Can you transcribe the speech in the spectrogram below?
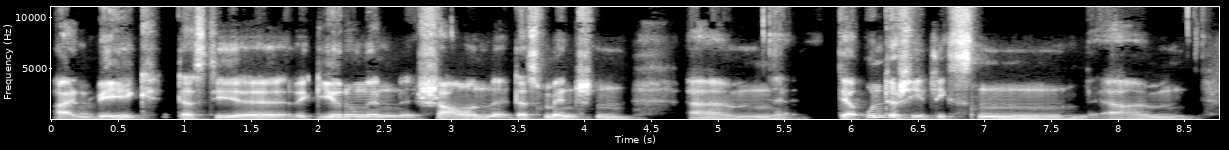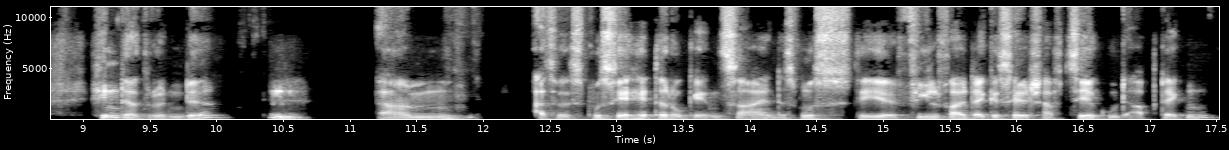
ein Weg, dass die Regierungen schauen, dass Menschen ähm, der unterschiedlichsten ähm, Hintergründe, mhm. ähm, also es muss sehr heterogen sein, das muss die Vielfalt der Gesellschaft sehr gut abdecken,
